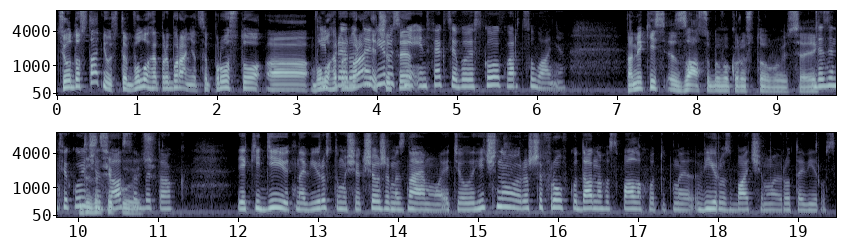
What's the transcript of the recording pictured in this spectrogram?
Цього достатньо? Ось те вологе прибирання це просто а, вологе і прибирання, чи це інфекції обов'язково кварцування. там якісь засоби використовуються? як- дезінфікуючі? засоби, так. Які діють на вірус, тому що якщо вже ми знаємо етіологічну розшифровку даного спалаху, тут ми вірус бачимо, ротавірус,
